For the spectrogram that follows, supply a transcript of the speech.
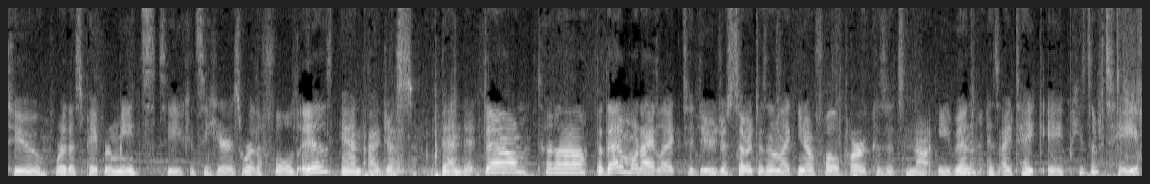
to where this paper meets. So you can see here is where the fold is. And I just bend it down, ta-da. But then what I like to do, just so it doesn't like, you know, fall apart because it's not even, is I take a piece of tape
